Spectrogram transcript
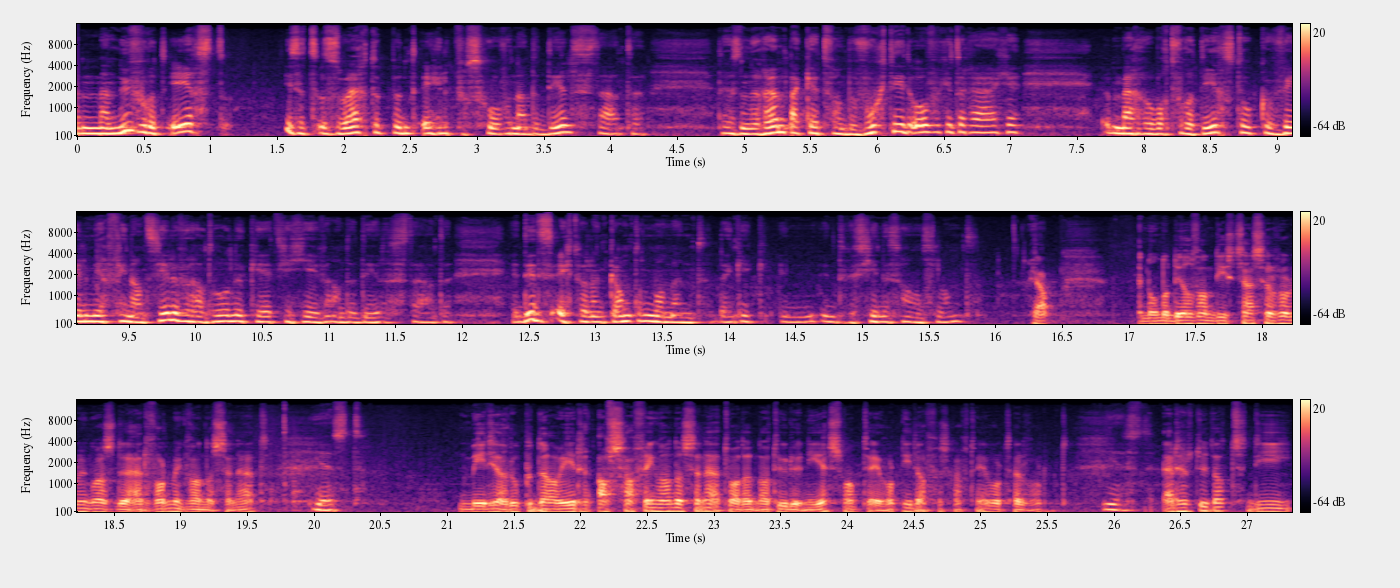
maar nu voor het eerst is het zwaartepunt eigenlijk verschoven naar de deelstaten. Er is een ruim pakket van bevoegdheden overgedragen, maar er wordt voor het eerst ook veel meer financiële verantwoordelijkheid gegeven aan de deelstaten. En dit is echt wel een kantelmoment, denk ik, in, in de geschiedenis van ons land. Ja, een onderdeel van die staatshervorming was de hervorming van de Senaat. Juist. Media roepen dan weer afschaffing van de Senaat, wat het natuurlijk niet is, want hij wordt niet afgeschaft, hij wordt hervormd. Juist. Ergert u dat, die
